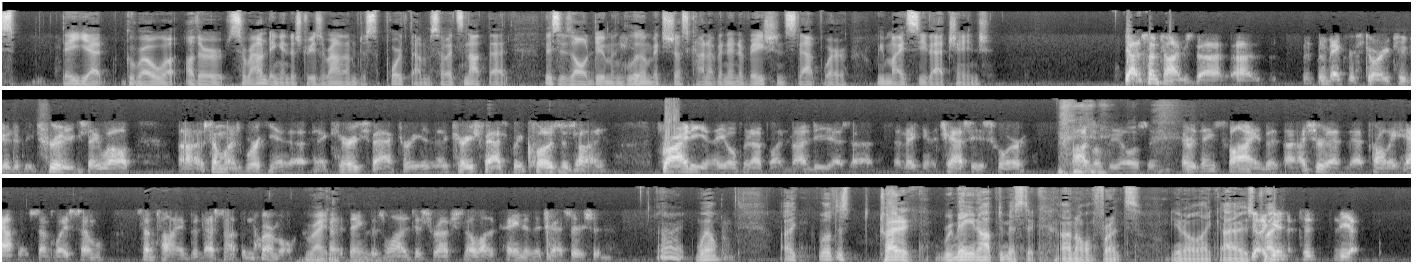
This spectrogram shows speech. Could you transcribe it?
they yet grow uh, other surrounding industries around them to support them. So it's not that this is all doom and gloom. It's just kind of an innovation step where we might see that change. Yeah, sometimes the uh, we make the story too good to be true. You can say, well, uh, someone's working in a, in a carriage factory, and the carriage factory closes on Friday, and they open up on Monday as a making the chassis for automobiles, and everything's fine. But I'm sure that that probably happens someplace, some sometime, but that's not the normal right. kind of thing. There's a lot of disruption, a lot of pain in the transition. All right. Well, I will just try to remain optimistic on all fronts. You know, like I always yeah, try. Again, to the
